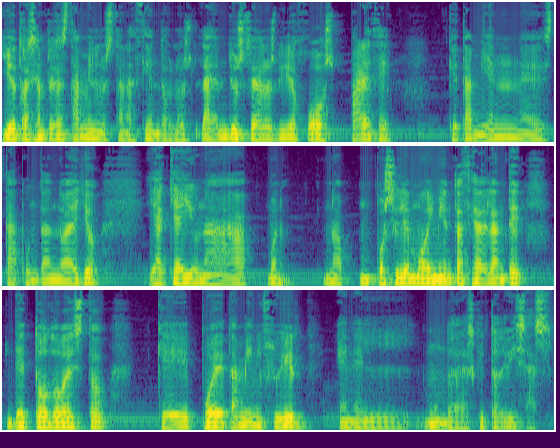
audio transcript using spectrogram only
y otras empresas también lo están haciendo. la industria de los videojuegos parece que también eh, está apuntando a ello y aquí hay una, bueno, un posible movimiento hacia adelante de todo esto que puede también influir en el mundo de las criptodivisas.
